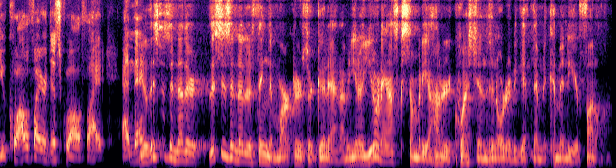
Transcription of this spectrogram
you qualify or disqualified and then you know this is another this is another thing that marketers are good at. I mean you know you don't ask somebody 100 questions in order to get them to come into your funnel.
